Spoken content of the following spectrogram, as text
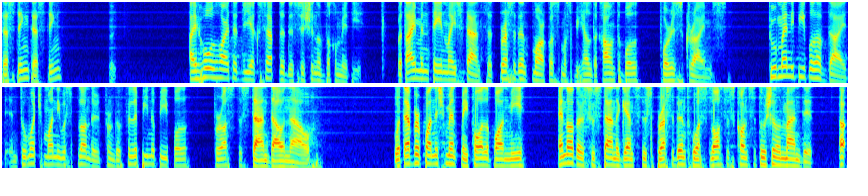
testing, testing. Good. I wholeheartedly accept the decision of the committee, but I maintain my stance that President Marcos must be held accountable for his crimes. Too many people have died, and too much money was plundered from the Filipino people for us to stand down now. Whatever punishment may fall upon me and others who stand against this president who has lost his constitutional mandate, uh,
